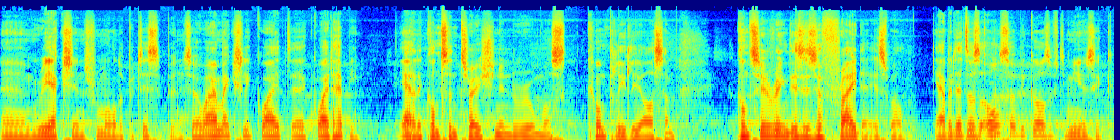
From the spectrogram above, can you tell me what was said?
um, reactions from all the participants. So I'm actually quite uh, quite happy. yeah. Yeah, the concentration in the room was completely awesome. Considering this is a Friday as well. yeah, but that was also because of the music.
